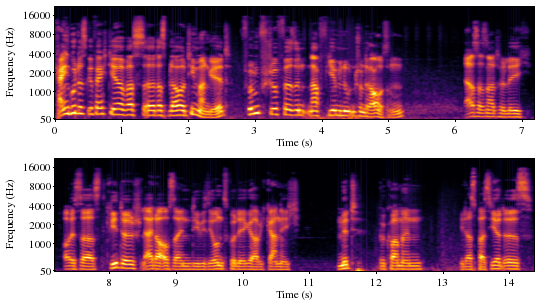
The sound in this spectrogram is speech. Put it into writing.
kein gutes Gefecht hier, was äh, das blaue Team angeht. Fünf Schiffe sind nach vier Minuten schon draußen. Das ist natürlich äußerst kritisch. Leider auch sein Divisionskollege habe ich gar nicht mitbekommen, wie das passiert ist.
